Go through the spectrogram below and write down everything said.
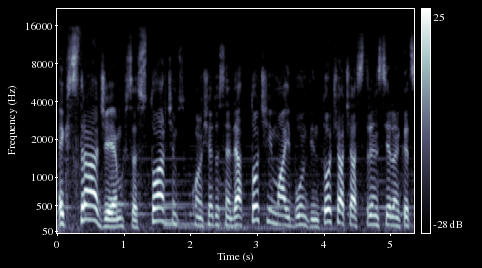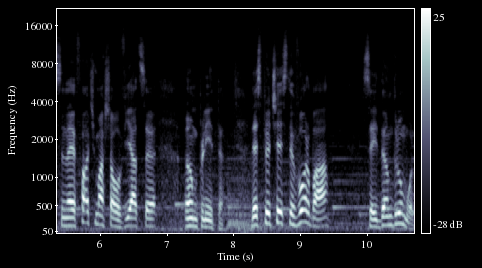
extragem, să stoarcem subconștientul, să ne dea tot ce e mai bun din tot ceea ce a strâns el încât să ne facem așa o viață împlinită. Despre ce este vorba? Să-i dăm drumul.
